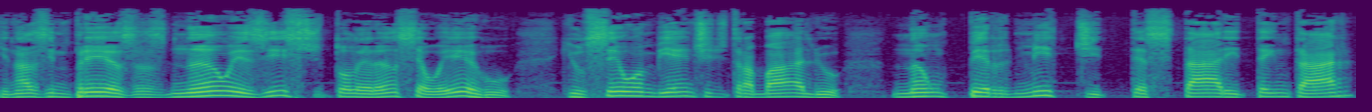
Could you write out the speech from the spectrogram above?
que nas empresas não existe tolerância ao erro, que o seu ambiente de trabalho não permite testar e tentar,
